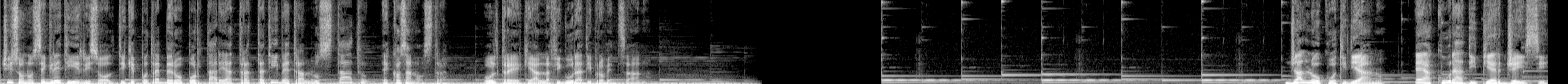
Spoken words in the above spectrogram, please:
ci sono segreti irrisolti che potrebbero portare a trattative tra lo Stato e Cosa Nostra, oltre che alla figura di Provenzano. Giallo Quotidiano è a cura di Pierre Jacy.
